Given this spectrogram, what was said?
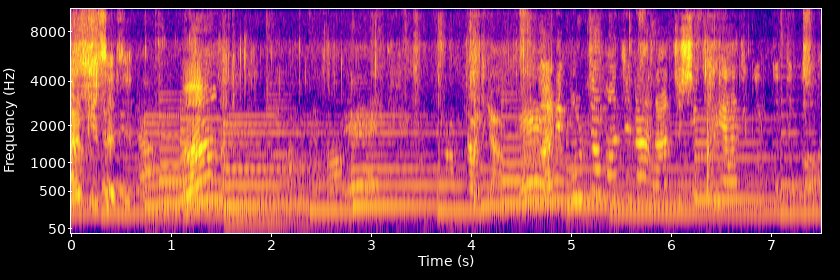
얇게 써지나? 어? 아니 물좀 얹으나 나도 싱크해야지 그럴 같은 거.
